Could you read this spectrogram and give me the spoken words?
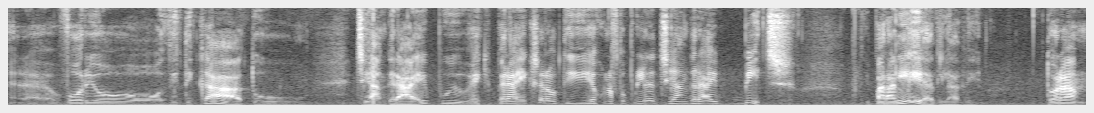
ε, βόρειο-δυτικά του Τσιαγκράι, που εκεί πέρα ήξερα ότι έχουν αυτό που λένε Τσιαγκράι Beach, η παραλία δηλαδή. Τώρα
